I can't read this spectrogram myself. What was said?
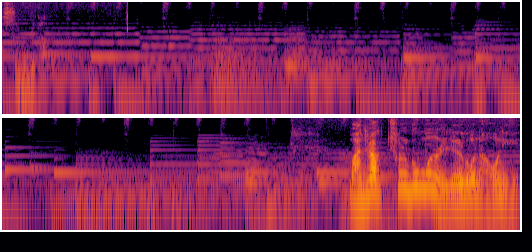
있습니다. 마지막 출구문을 열고 나오니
